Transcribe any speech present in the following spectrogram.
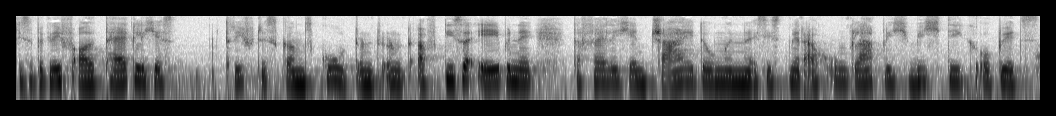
dieser Begriff Alltägliches trifft es ganz gut. Und, und auf dieser Ebene, da fälle ich Entscheidungen. Es ist mir auch unglaublich wichtig, ob jetzt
